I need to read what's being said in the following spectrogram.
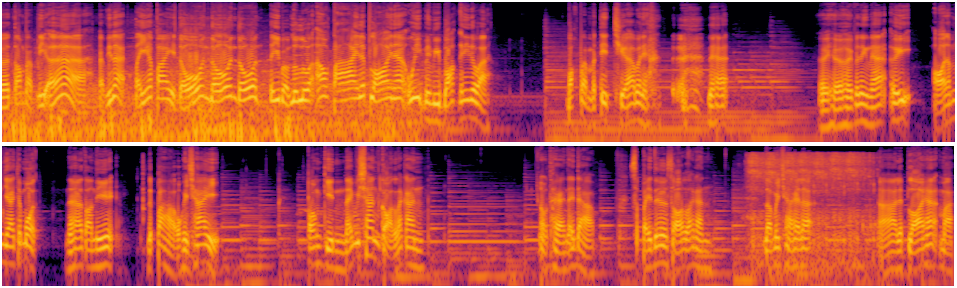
อต้องแบบนี้เออแบบนี้แหละตีเข้าไปโดนโดนโดนตีแบบรัวๆเอ้าตายเรียบร้อยนะอุ้ยมันมีบล็อกอันนี้ด้วยว่ะบล็อกแบบมาติดเชื้อปะเนี่ยนะฮะเฮ้ยเฮ้ยเฮ้ยแป๊บนึงนะเอ้ยอ๋อน้ำยาจะหมดนะฮะตอนนี้หรือเปล่าโอเคใช่ ต้องกินไนท์วิชั่นก่อนละกันเอาแทนไอ้ดาบสไปเดอร์ซอสละกัน เราไม่ใช้ละ อ่าเรียบร้อยฮะมา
